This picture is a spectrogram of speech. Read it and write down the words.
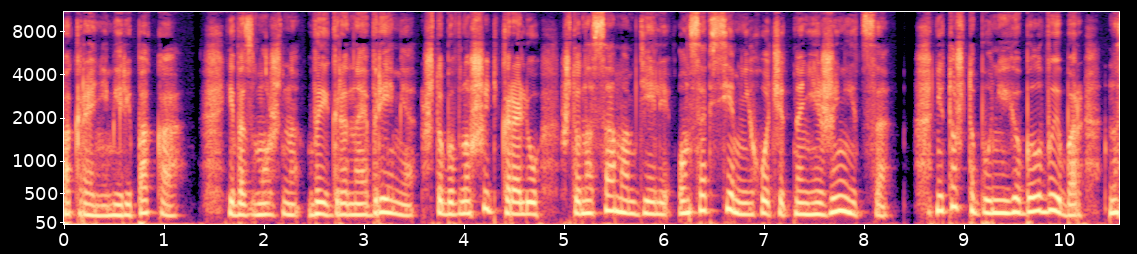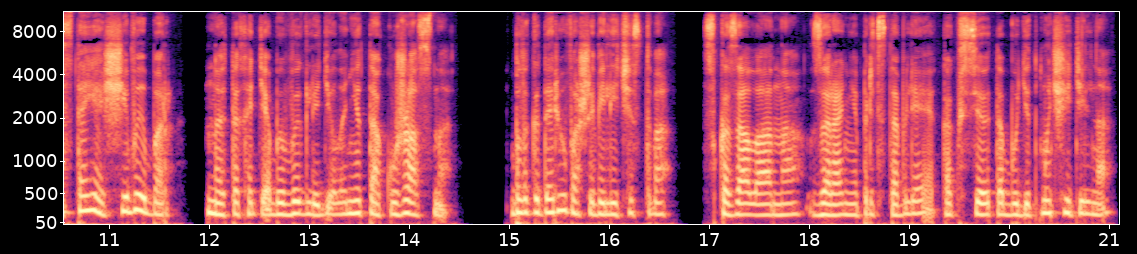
По крайней мере, пока. И, возможно, выигранное время, чтобы внушить королю, что на самом деле он совсем не хочет на ней жениться. Не то чтобы у нее был выбор, настоящий выбор, но это хотя бы выглядело не так ужасно. «Благодарю, Ваше Величество», сказала она, заранее представляя, как все это будет мучительно.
